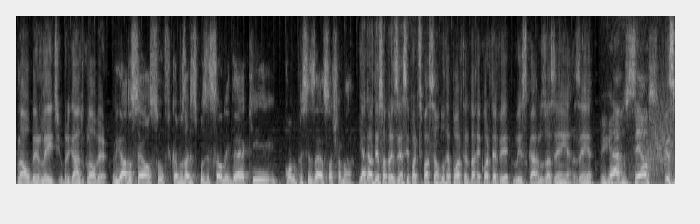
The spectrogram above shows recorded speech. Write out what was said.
Clauber Leite. Obrigado, Clauber. Obrigado, Celso. Ficamos à disposição no IDEC. Quando precisar, é só chamar. E agradeço a presença e participação do repórter da Record TV, Luiz Carlos Azenha. Azenha. Obrigado, Celso. Esse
